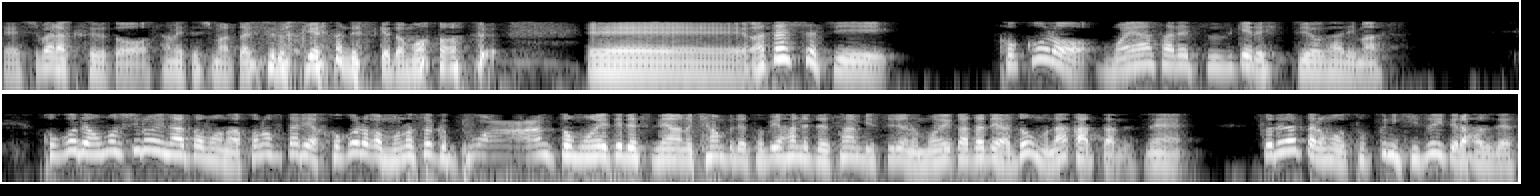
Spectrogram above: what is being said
えー、しばらくすると冷めてしまったりするわけなんですけども、えー、私たち、心燃やされ続ける必要があります。ここで面白いなと思うのは、この二人は心がものすごくブワーンと燃えてですね、あのキャンプで飛び跳ねて賛美するような燃え方ではどうもなかったんですね。それだったらもうとっくに気づいてるはずです。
